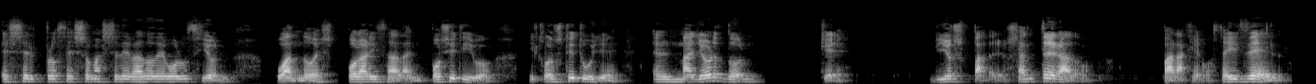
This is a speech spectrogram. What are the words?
es el proceso más elevado de evolución cuando es polarizada en positivo y constituye el mayor don que Dios Padre os ha entregado para que gocéis de él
